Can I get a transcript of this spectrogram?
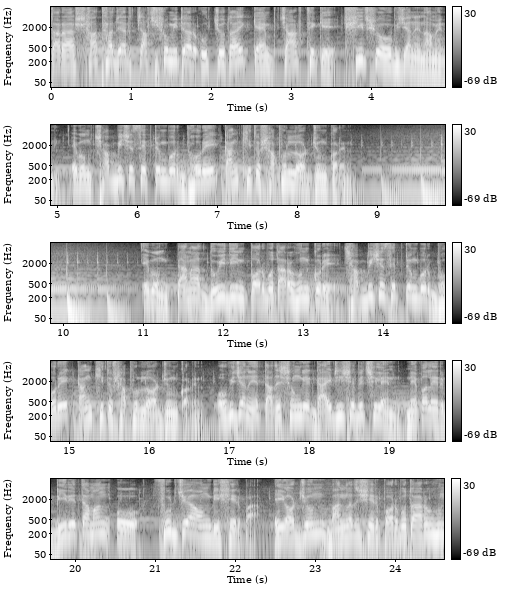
তারা সাত হাজার চারশো মিটার উচ্চতায় ক্যাম্প চার থেকে শীর্ষ অভিযানে নামেন এবং ছাব্বিশে সেপ্টেম্বর ভোরে কাঙ্ক্ষিত সাফল্য অর্জন করেন। এবং টানা দুই দিন পর্বত আরোহণ করে ছাব্বিশে সেপ্টেম্বর ভোরে কাঙ্ক্ষিত সাফল্য অর্জন করেন। অভিযানে তাদের সঙ্গে গাইড হিসেবে ছিলেন নেপালের বীরে তামাং ও ফুরজা অংডি শেরপা। এই অর্জন বাংলাদেশের পর্বত আরোহণ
